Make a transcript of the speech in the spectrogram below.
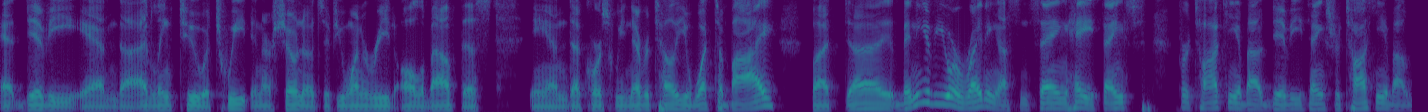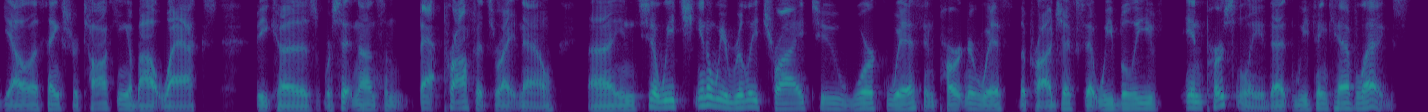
at Divi, and uh, I linked to a tweet in our show notes if you want to read all about this. And of course, we never tell you what to buy, but uh, many of you are writing us and saying, "Hey, thanks for talking about Divi. Thanks for talking about Gala. Thanks for talking about Wax." Because we're sitting on some fat profits right now, Uh, and so we you know we really try to work with and partner with the projects that we believe in personally that we think have legs.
